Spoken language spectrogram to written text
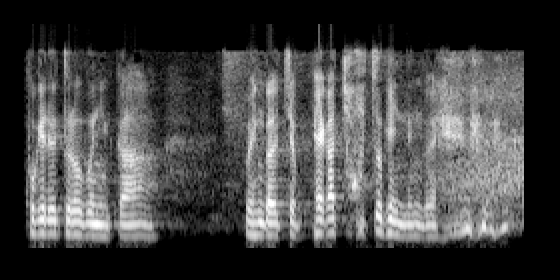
고개를 들어보니까 웬걸 저 배가 저쪽에 있는 거예요.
